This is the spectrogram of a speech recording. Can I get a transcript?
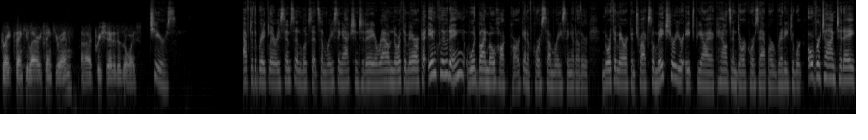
Great. Thank you, Larry. Thank you, Ann. I appreciate it as always. Cheers. After the break, Larry Simpson looks at some racing action today around North America, including Woodbine Mohawk Park and, of course, some racing at other North American tracks. So make sure your HPI accounts and Dark Horse app are ready to work overtime today.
